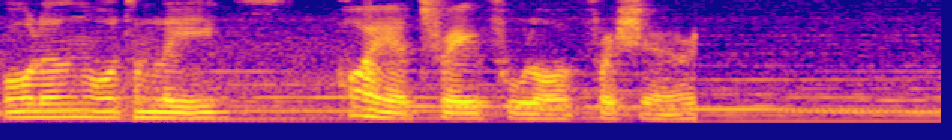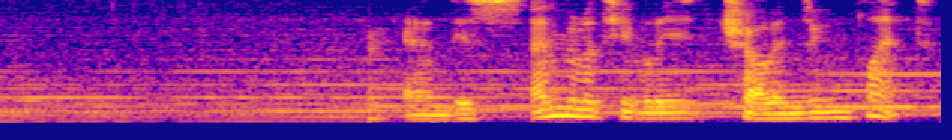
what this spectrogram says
Fallen autumn leaves, quiet tray full of fresh air, and this emulatively challenging plant.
